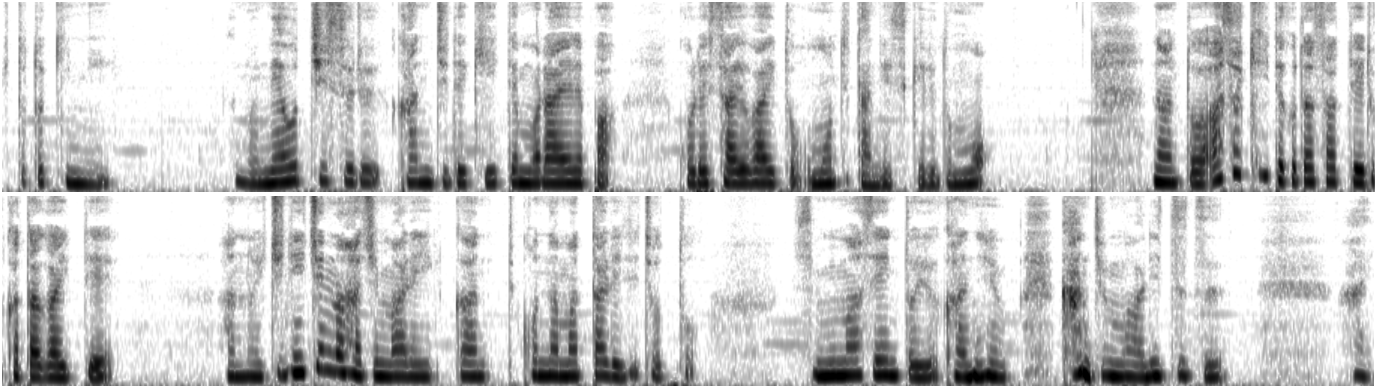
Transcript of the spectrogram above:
ひとときにあの寝落ちする感じで聞いてもらえればこれ幸いと思ってたんですけれども。なんと朝聞いてくださっている方がいてあの一日の始まりがこんなまったりでちょっとすみませんという感じ 感じもありつつはい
